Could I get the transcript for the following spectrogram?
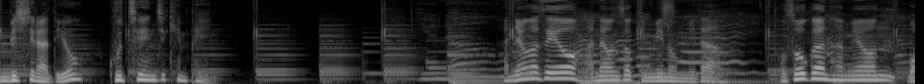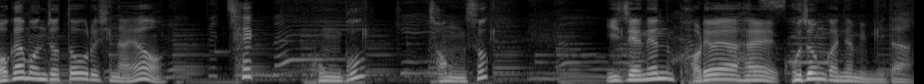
MBC 라디오 good change 캠페인 안녕하세요. 아나운서 김민호입니다. 도서관 하면 뭐가 먼저 떠오르시나요? 책, 공부, 정숙? 이제는 버려야 할 고정관념입니다.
